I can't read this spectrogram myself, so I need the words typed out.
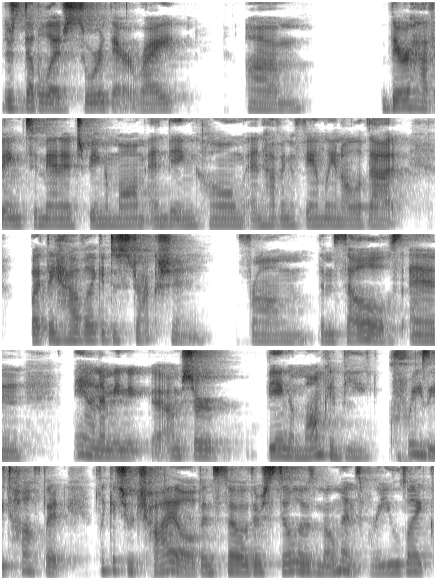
there's double edged sword there, right? Um, they're having to manage being a mom and being home and having a family and all of that, but they have like a distraction from themselves. And man, I mean, I'm sure being a mom can be crazy tough, but like it's your child. And so there's still those moments where you like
